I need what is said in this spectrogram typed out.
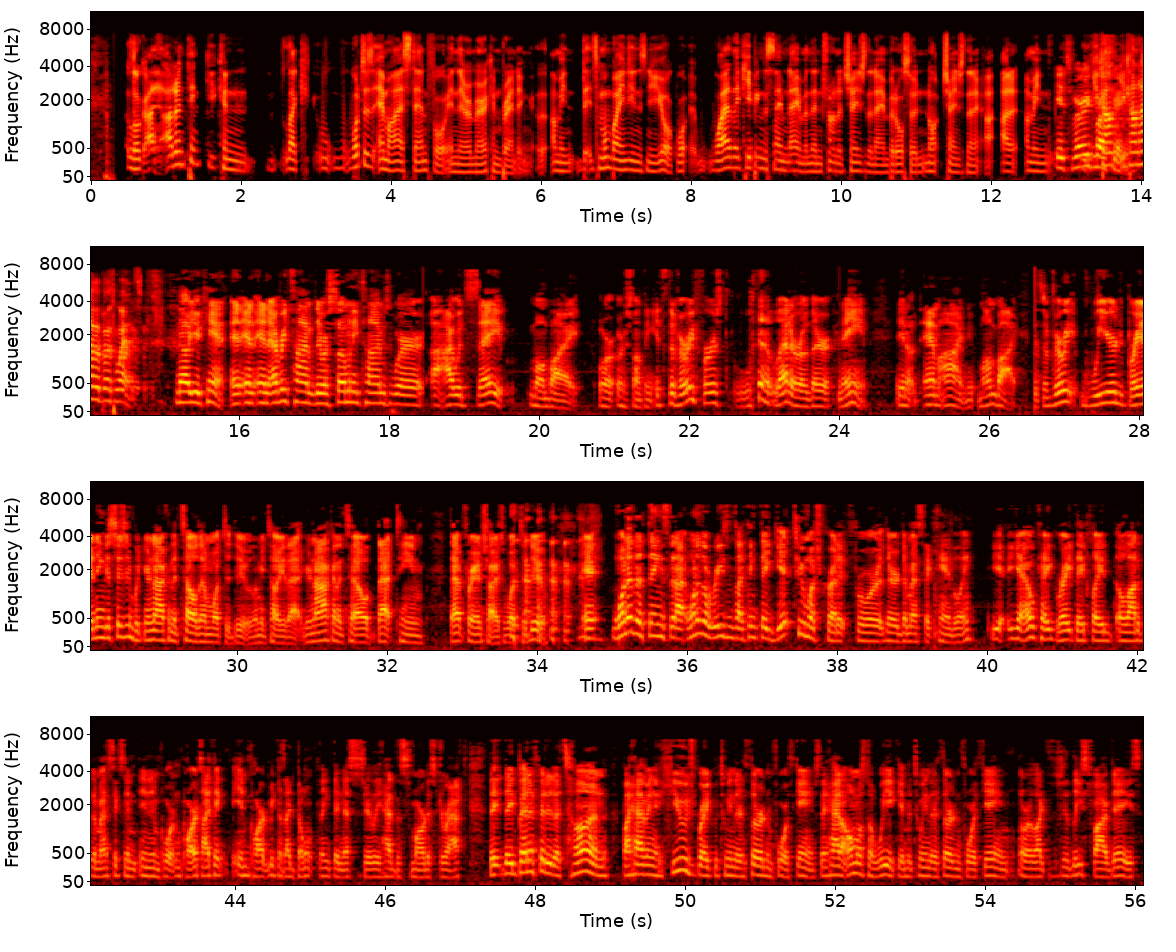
Look, I, I don't think you can like what does MI stand for in their American branding? I mean, it's Mumbai Indians New York. What, why are they keeping the same name and then trying to change the name, but also not change the name? I, I, I mean, it's very you frustrating. Can't, you can't have it both ways. No, you can't. And and and every time there were so many times where I would say Mumbai or, or something. It's the very first letter of their name. You know, M-I, Mumbai. It's a very weird branding decision, but you're not going to tell them what to do. Let me tell you that. You're not going to tell that team, that franchise what to do. and one of the things that I, one of the reasons I think they get too much credit for their domestic handling yeah, okay, great. They played a lot of domestics in, in important parts. I think in part because I don't think they necessarily had the smartest draft. They they benefited a ton by having a huge break between their third and fourth games. They had almost a week in between their third and fourth game, or like at least five days.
